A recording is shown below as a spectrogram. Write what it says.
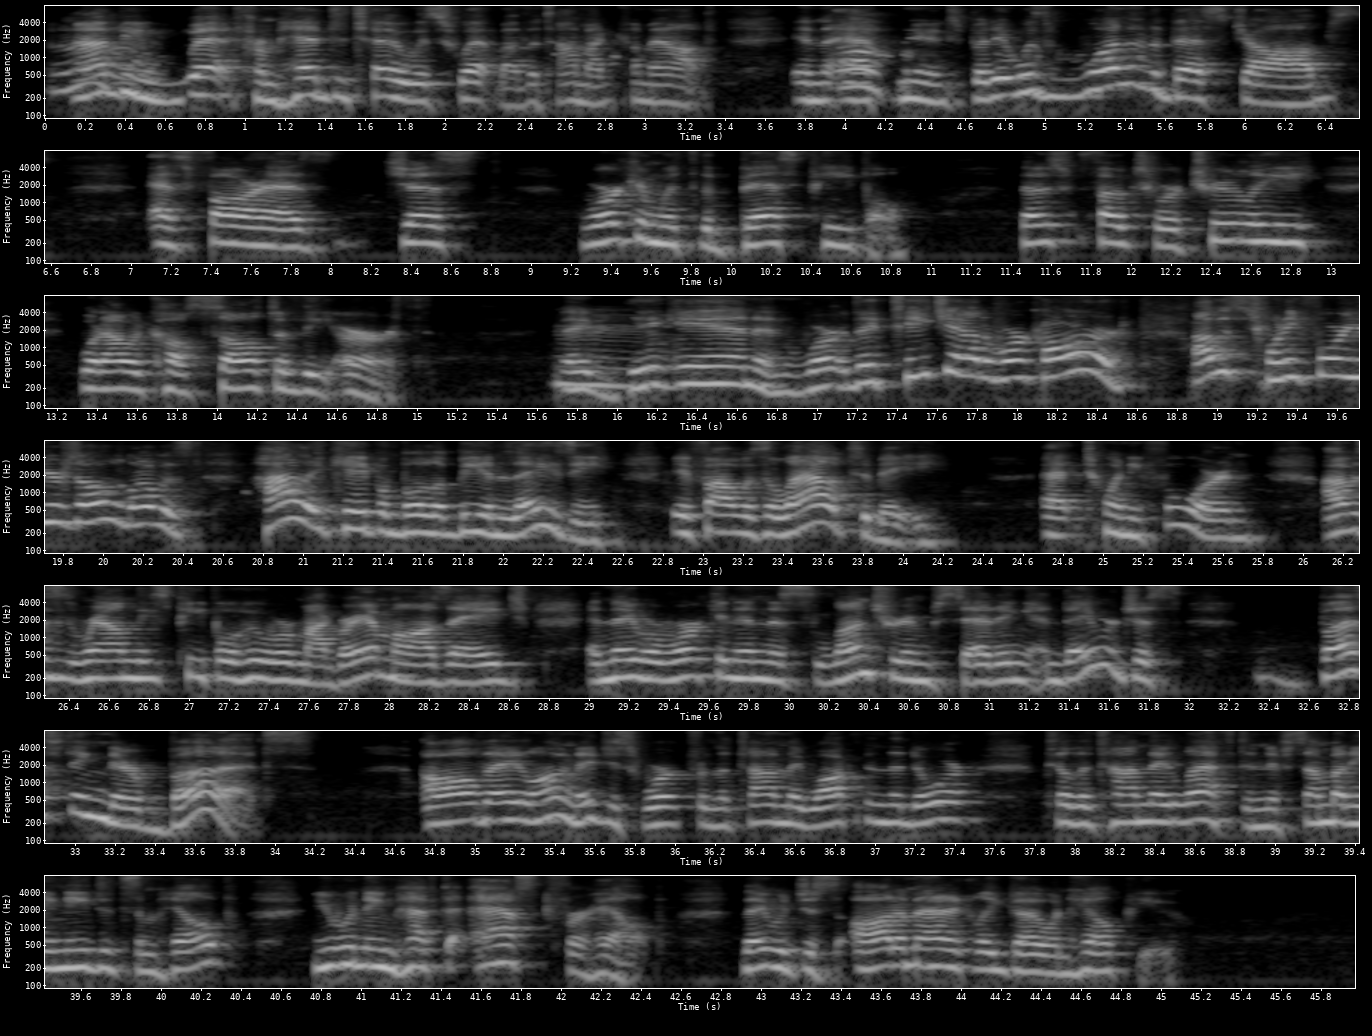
And I'd be wet from head to toe with sweat by the time I'd come out in the Oh. afternoons. But it was one of the best jobs as far as just working with the best people. Those folks were truly what I would call salt of the earth. They Mhm. dig in and work. They teach you how to work hard. I was 24 years old. I was highly capable of being lazy if I was allowed to be at 24. And I was around these people who were my grandma's age and they were working in this lunchroom setting and they were just busting their butts all day long. They just worked from the time they walked in the door till the time they left. And if somebody needed some help, you wouldn't even have to ask for help. They would just automatically go and help you.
